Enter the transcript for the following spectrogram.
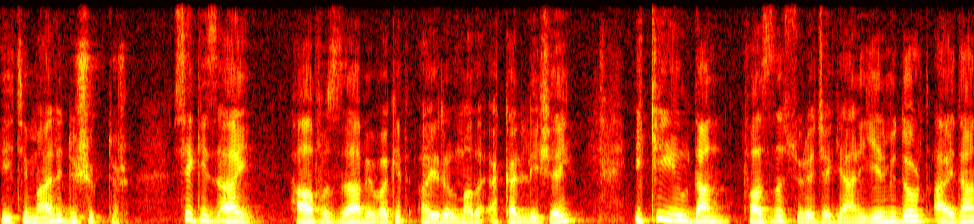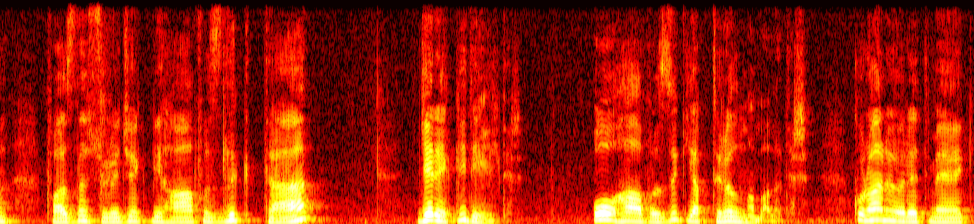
ihtimali düşüktür. 8 ay hafızlığa bir vakit ayrılmalı akalli şey. 2 yıldan fazla sürecek yani 24 aydan fazla sürecek bir hafızlık da gerekli değildir. O hafızlık yaptırılmamalıdır. Kur'an öğretmek,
